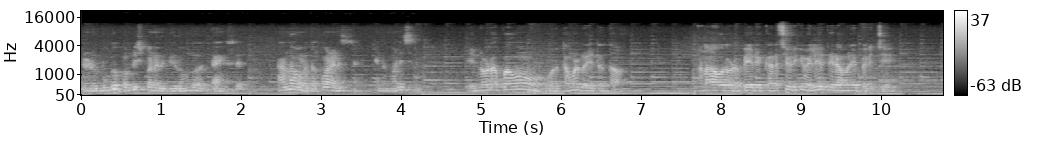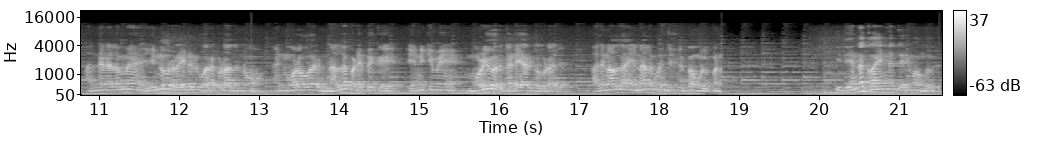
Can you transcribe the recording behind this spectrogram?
என்னோட புக்கை பப்ளிஷ் பண்ணதுக்கு ரொம்ப தேங்க்ஸ் சார் நான் தான் உங்களை தப்பாக நினச்சிட்டேன். என்னை மன்னிச்சிட்டேன் என்னோட அப்பாவும் ஒரு தமிழ் ரைட்டர் தான். ஆனால் அவரோட பேர் கடைசி வரைக்கும் வெளியே தெரியாமலே போயிடுச்சு அந்த நிலைமை இன்னொரு ரைடருக்கு வரக்கூடாதுன்னு அண்ட் மோரோவர் நல்ல படைப்புக்கு என்றைக்குமே மொழி ஒரு தடையாக இருக்கக்கூடாது. அதனால தான் என்னால் முடிஞ்ச ஹெல்ப் உங்களுக்கு பண்ண இது என்ன காயின்னு தெரியுமா உங்களுக்கு?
